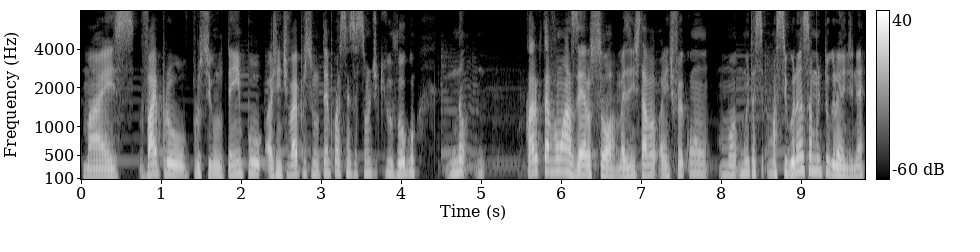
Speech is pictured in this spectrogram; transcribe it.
mas vai pro, pro segundo tempo, a gente vai pro segundo tempo com a sensação de que o jogo não, Claro que tava 1 a 0 só, mas a gente, tava, a gente foi com uma, muita, uma segurança muito grande, né?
